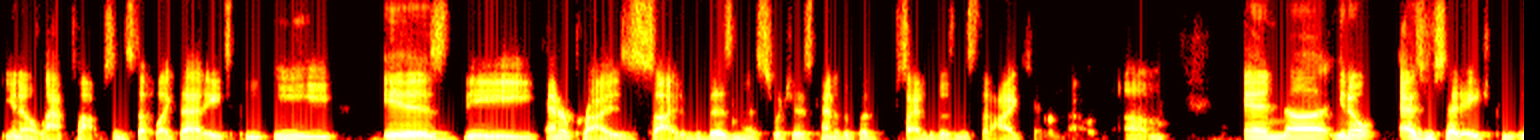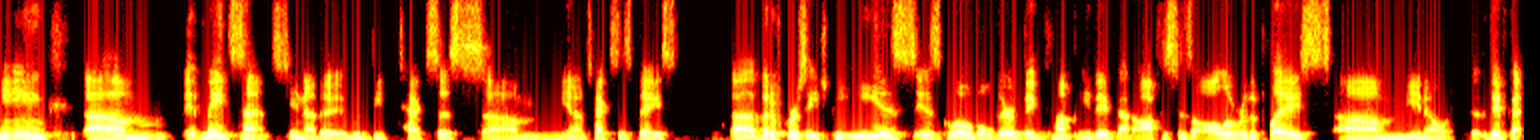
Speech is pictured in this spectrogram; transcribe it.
you know laptops and stuff like that. HPE is the enterprise side of the business, which is kind of the side of the business that I care about. Um, and uh, you know, as you said, HP Inc. Um, it made sense, you know, that it would be Texas, um, you know, Texas based. Uh, but of course, HPE is is global. They're a big company. They've got offices all over the place. Um, you know, they've got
